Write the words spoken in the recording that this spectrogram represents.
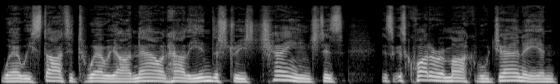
where we started to where we are now and how the industry's changed is, is, is quite a remarkable journey. And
